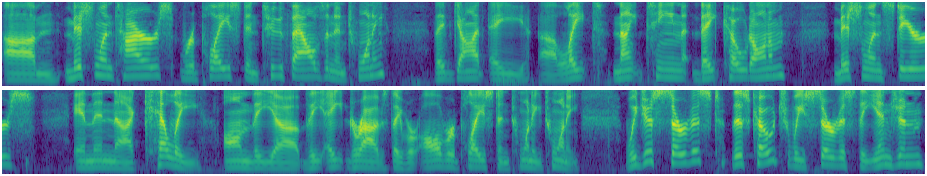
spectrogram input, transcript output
Um, Michelin tires replaced in 2020. They've got a, a, late 19 date code on them. Michelin steers, and then uh, Kelly on the uh, the eight drives. They were all replaced in 2020. We just serviced this coach. We serviced the engine.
